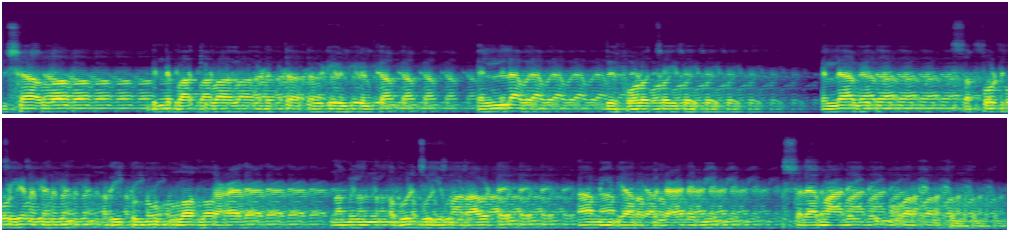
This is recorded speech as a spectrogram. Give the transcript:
ഇൻഷാ അല്ലാഹ് ഇതിന്റെ ബാക്കി ഭാഗം അടുത്ത വീഡിയോയിൽ കേൾക്കാം. എല്ലാവരും ഫോളോ ചെയ്ത് എല്ലാവിധ സപ്പോർട്ട് ചെയ്യണമെന്ന് അറിയിക്കുന്നു. അള്ളാഹു തആല നമ്മിൽ നിന്ന് കബൂൽ ചെയ്യുമാറാവട്ടെ. ആമീൻ യാ റബ്ബൽ ആലമീൻ. അസ്സലാമു അലൈക്കും വറഹ്മത്തുള്ളാഹി.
